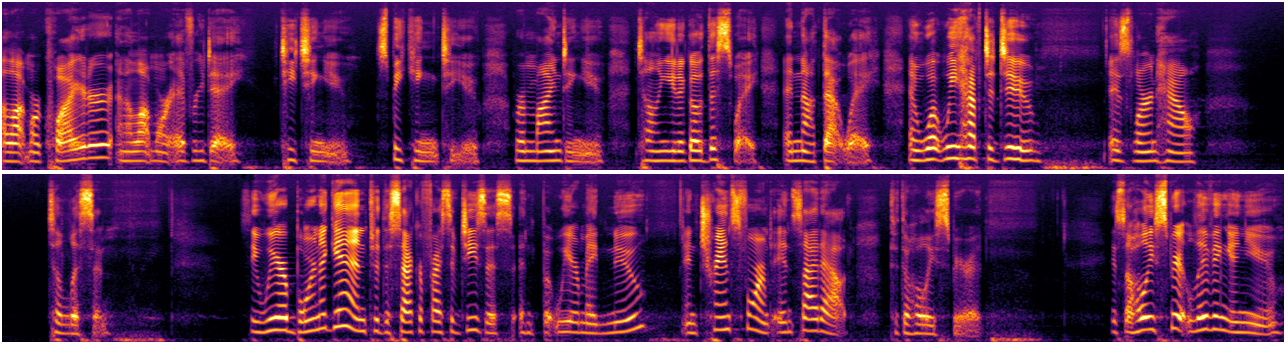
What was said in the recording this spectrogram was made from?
a lot more quieter and a lot more everyday, teaching you, speaking to you, reminding you, telling you to go this way and not that way. And what we have to do is learn how to listen. See, we are born again through the sacrifice of Jesus, and, but we are made new and transformed inside out through the Holy Spirit. It's the Holy Spirit living in you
